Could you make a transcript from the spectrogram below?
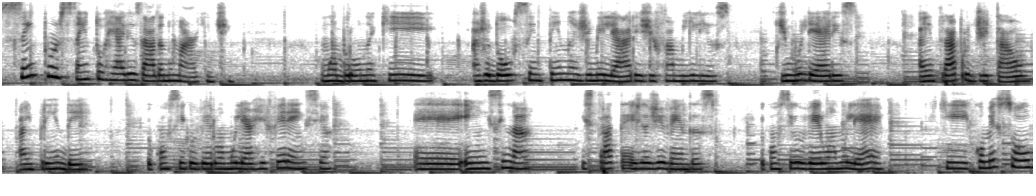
100% realizada no marketing uma Bruna que ajudou centenas de milhares de famílias, de mulheres a entrar para o digital, a empreender. Eu consigo ver uma mulher referência é, em ensinar estratégias de vendas. Eu consigo ver uma mulher que começou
